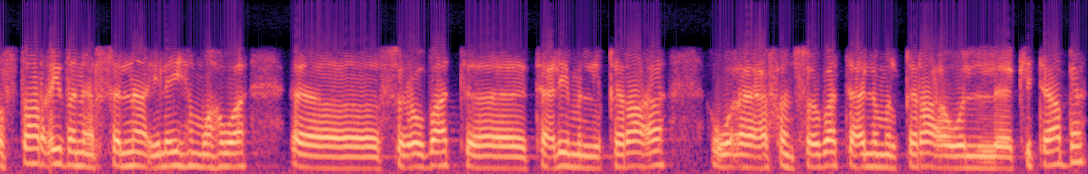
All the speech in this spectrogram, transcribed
إصدار أيضا أرسلنا إليهم وهو صعوبات تعليم القراءة عفوا صعوبات تعلم القراءة والكتابة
